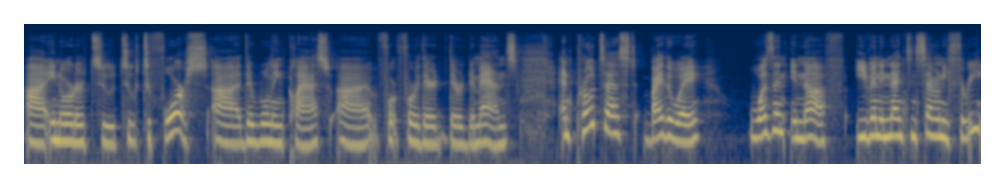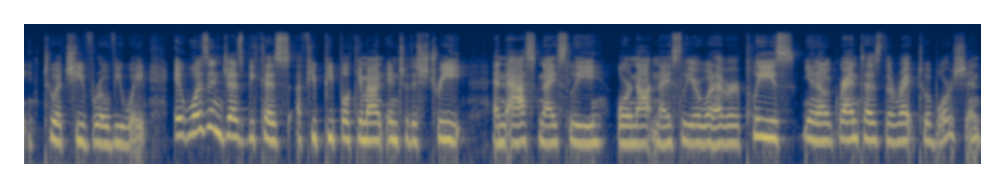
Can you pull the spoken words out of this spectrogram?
uh, in order to to to force uh, the ruling class uh, for for their their demands. And protest, by the way, wasn't enough even in 1973 to achieve Roe v. Wade. It wasn't just because a few people came out into the street and ask nicely or not nicely or whatever, please, you know, grant us the right to abortion.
